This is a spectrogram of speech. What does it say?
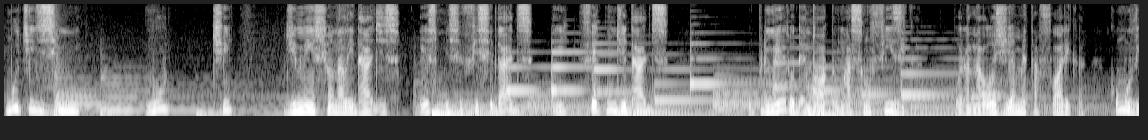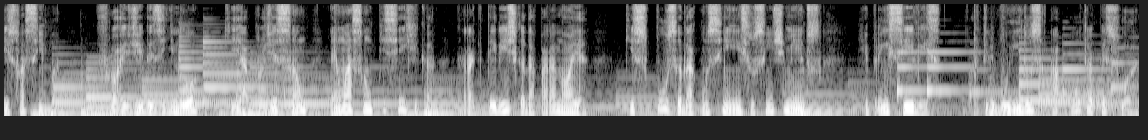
multidimensionalidades, especificidades e fecundidades. O primeiro denota uma ação física, por analogia metafórica, como visto acima. Freud designou que a projeção é uma ação psíquica característica da paranoia, que expulsa da consciência os sentimentos repreensíveis, atribuindo-os a outra pessoa.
